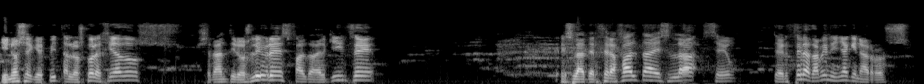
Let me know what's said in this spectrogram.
Y no sé qué pitan los colegiados. Serán tiros libres, falta del 15. Es la tercera falta, es la tercera también de Iñaki Narros.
